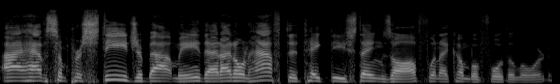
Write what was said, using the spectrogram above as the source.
I have some prestige about me that I don't have to take these things off when I come before the Lord.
